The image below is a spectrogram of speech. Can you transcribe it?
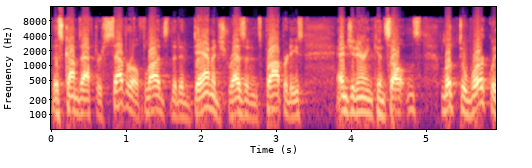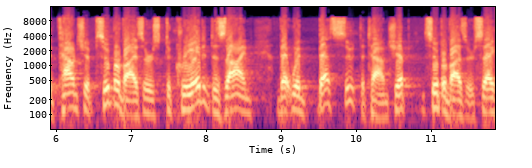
This comes after several floods that have damaged residents' properties. Engineering consultants look to work with township supervisors to create a design that would best suit the township. Supervisors say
